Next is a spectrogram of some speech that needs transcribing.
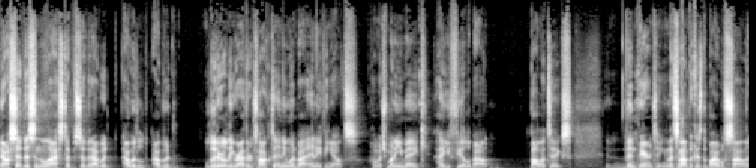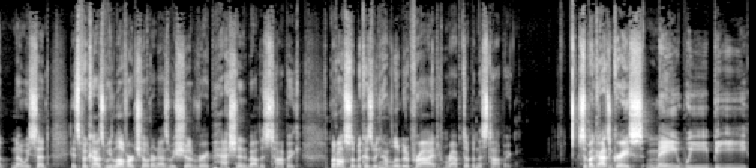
Now I said this in the last episode that I would I would I would literally rather talk to anyone about anything else. How much money you make, how you feel about politics than parenting. And that's not because the Bible's silent. No, we said it's because we love our children as we should, We're very passionate about this topic, but also because we can have a little bit of pride wrapped up in this topic. So by God's grace, may we be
